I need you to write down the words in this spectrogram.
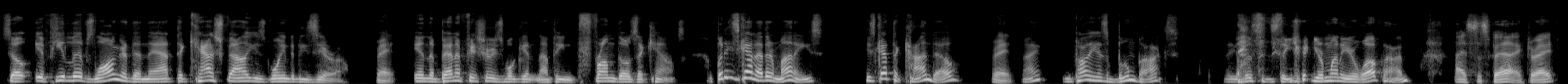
So if he lives longer than that, the cash value is going to be zero. Right. And the beneficiaries will get nothing from those accounts. But he's got other monies. He's got the condo. Right. Right. He probably has a boom box. He listens to your, your money, your wealth on. I suspect, right?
